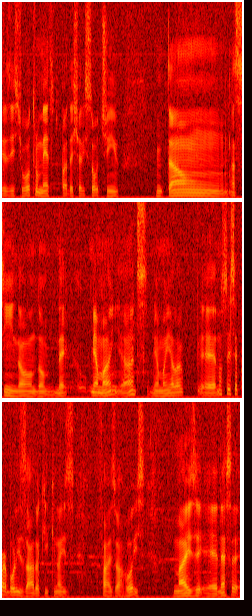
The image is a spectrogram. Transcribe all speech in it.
Existe outro método para deixar ele soltinho. Então, assim, não, não, né, minha mãe, antes, minha mãe, ela, é, não sei se é parbolizado aqui que nós faz o arroz, mas é, é nessa,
